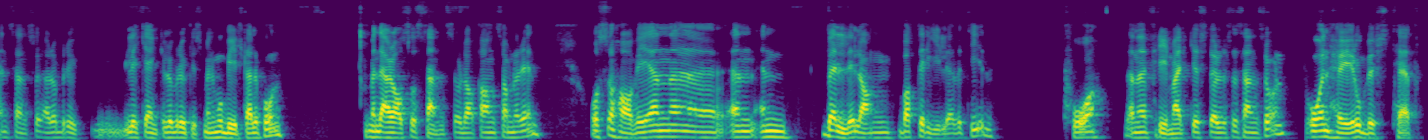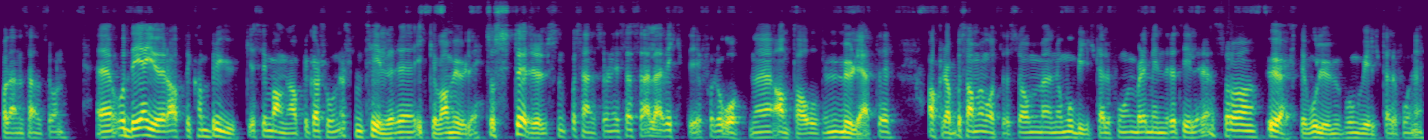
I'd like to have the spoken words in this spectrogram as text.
en sensor er bruke, like enkel å bruke som en mobiltelefon. Men det er altså sensordata han samler inn. Og så har vi en, en, en veldig lang batterilevetid på denne frimerkestørrelsessensoren. og en høy robusthet på denne sensoren. Eh, og Det gjør at det kan brukes i mange applikasjoner som tidligere ikke var mulig. Så Størrelsen på sensoren i seg selv er viktig for å åpne antall muligheter. Akkurat på samme måte som når mobiltelefonen ble mindre tidligere, så økte volumet på mobiltelefoner.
